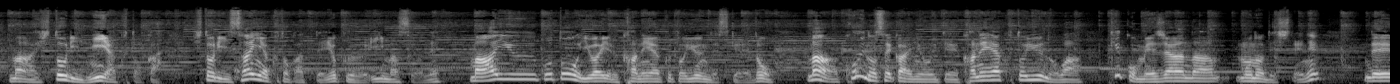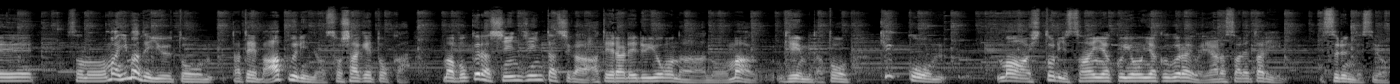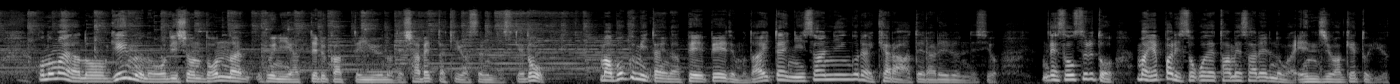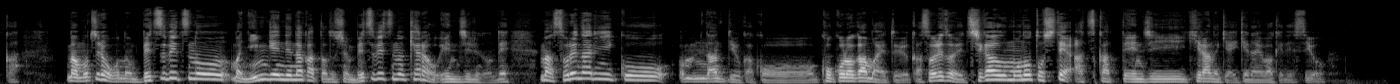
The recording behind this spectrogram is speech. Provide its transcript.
まあ、一人二役とか、一人三役とかってよく言いますよね。まあ、ああいうことをいわゆる金役と言うんですけれど、まあ、声の世界において金役というのは結構メジャーなものでしてね。で、その、まあ今で言うと、例えばアプリのソシャゲとか、まあ僕ら新人たちが当てられるような、あの、まあゲームだと、結構、まあ一人三役四役ぐらいはやらされたりするんですよ。この前あの、ゲームのオーディションどんな風にやってるかっていうので喋った気がするんですけど、まあ僕みたいなペイペイでも大体2、3人ぐらいキャラ当てられるんですよ。で、そうすると、まあやっぱりそこで試されるのが演じ分けというか、まあもちろんこの別々の、まあ人間でなかったとしても別々のキャラを演じるので、まあそれなりにこう、なんていうかこう、心構えというか、それぞれ違うものとして扱って演じ切らなきゃいけないわけですよ。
